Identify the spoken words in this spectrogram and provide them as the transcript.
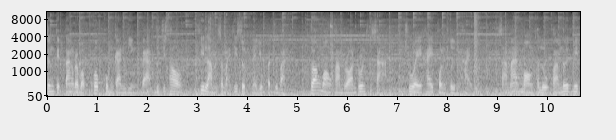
ซึ่งติดตั้งระบบควบคุมการยิงแบบดิจิทัล ที่ล้ำสมัยที่สุดในยุคปัจจุบัน กล้องมองความร้อนรุ่นที่ 3 ช่วยให้พลปืนไทย สามารถมองทะลุความมืดมิด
